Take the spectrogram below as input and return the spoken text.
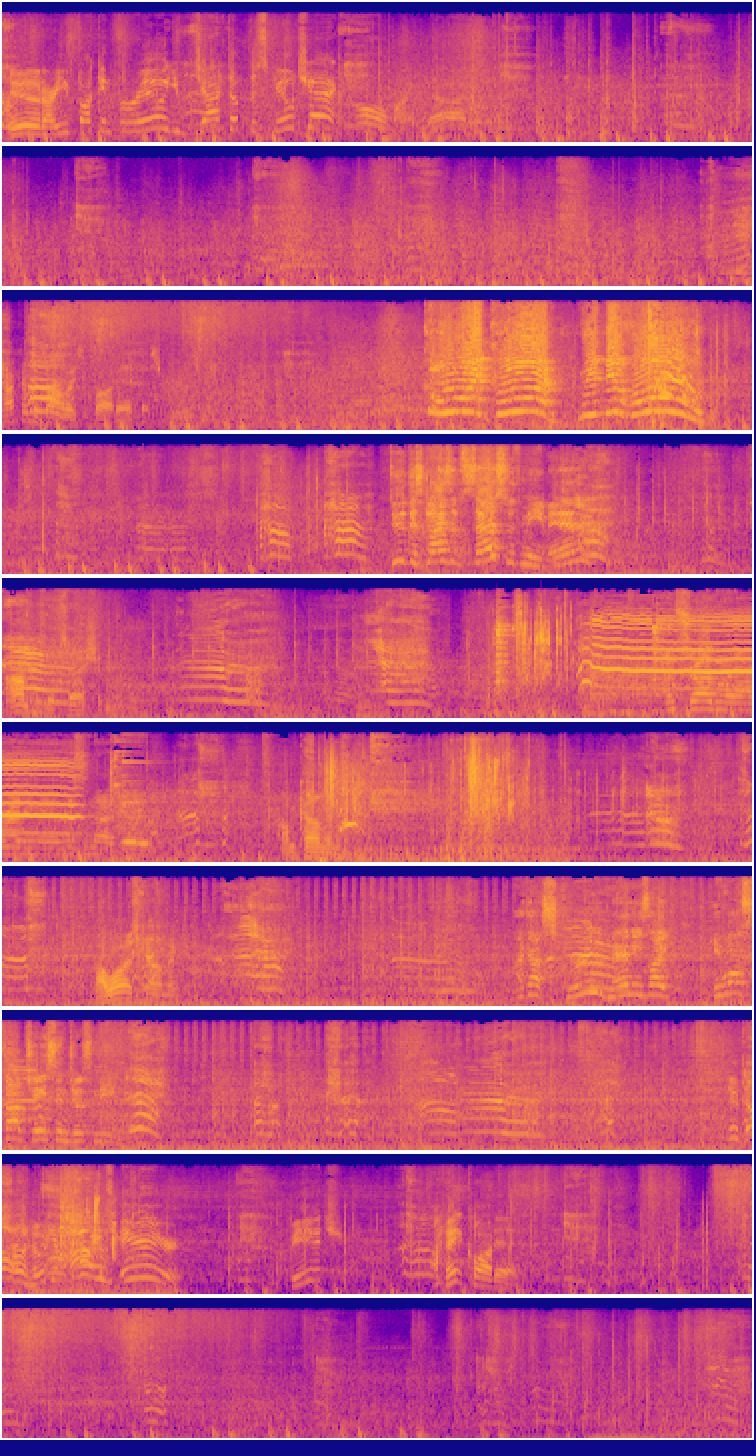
Dude, are you fucking for real? You jacked up the skill check? Oh my god. Dude, how come it's always Claudette that screws me? Oh my god! Leave me alone! Ah, ah, ah. Dude, this guy's obsessed with me, man. I'm his obsession. I'm struggling already, man. This is not good. I'm coming. I was coming. I got screwed, man. He's like, he won't stop chasing just me, man. Dude, don't unhook him. I was here. Bitch. I hate Claudette.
